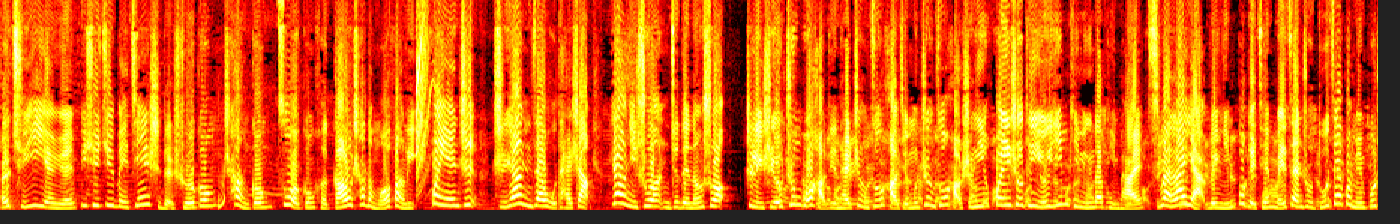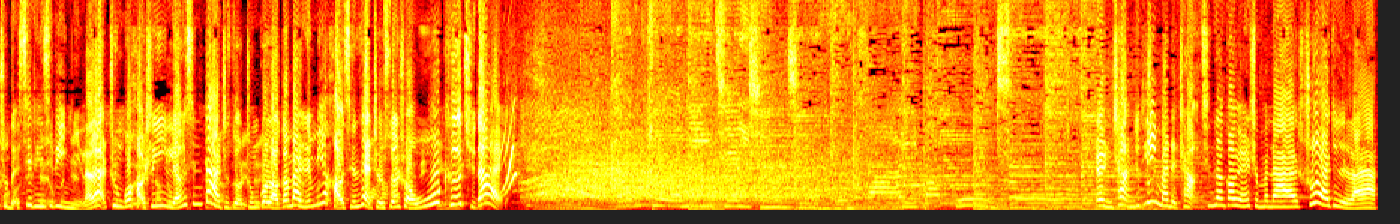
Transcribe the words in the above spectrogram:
而曲艺演员必须具备坚实的说功、唱功、做功和高超的模仿力。换言之，只要你在舞台上，让你说你就得能说。这里是由中国好电台正宗好节目正宗好声音，欢迎收听由音频领导品牌喜马拉雅为您不给钱没赞助独家冠名播出的谢天谢地你来了中国好声音良心大制作，中国老干妈人民好咸菜，这酸爽无可取代。让你唱你就立马得唱，青藏高原什么的说来就得来啊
